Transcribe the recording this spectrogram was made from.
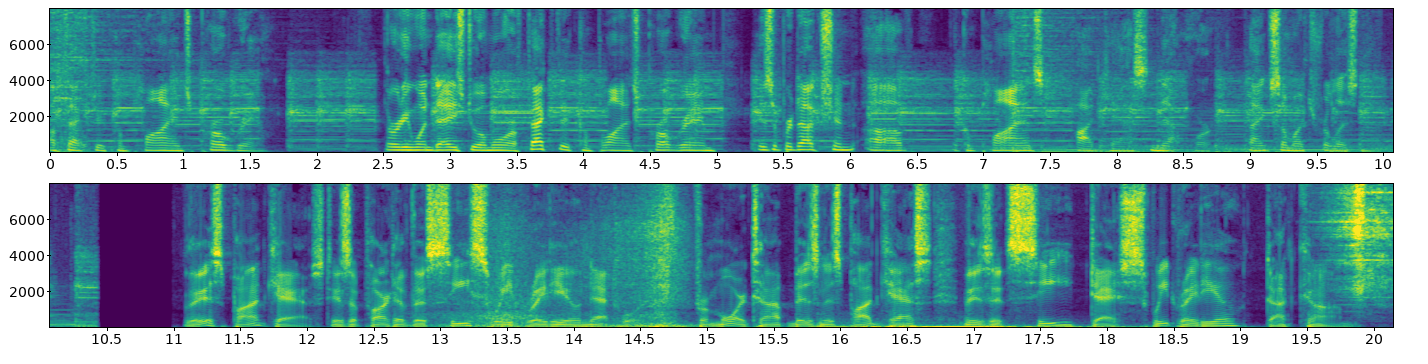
Effective Compliance Program. 31 Days to a More Effective Compliance Program is a production of the Compliance Podcast Network. Thanks so much for listening. This podcast is a part of the C Suite Radio Network. For more top business podcasts, visit c-suiteradio.com.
